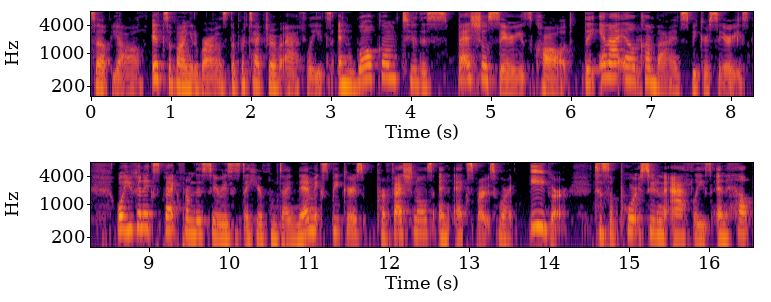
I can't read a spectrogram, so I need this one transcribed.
What's up, y'all? It's Sivonnia DeBarros, the protector of athletes, and welcome to the special series called the NIL Combine Speaker Series. What you can expect from this series is to hear from dynamic speakers, professionals, and experts who are eager to support student athletes and help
